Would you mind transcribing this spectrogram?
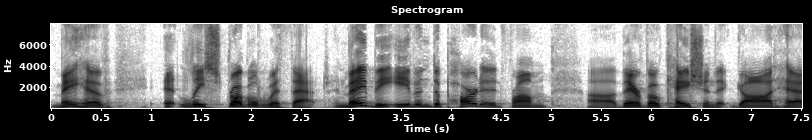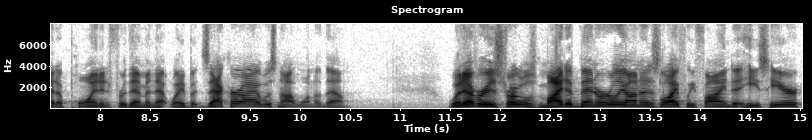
may have at least struggled with that and maybe even departed from uh, their vocation that God had appointed for them in that way. But Zechariah was not one of them. Whatever his struggles might have been early on in his life, we find that he's here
